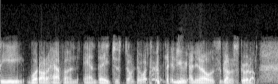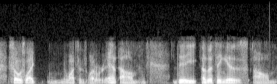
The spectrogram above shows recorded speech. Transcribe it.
see what ought to happen and they just don't do it, and you and you know it's going to screw it up. So it's like watching whatever. And um, the other thing is um,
